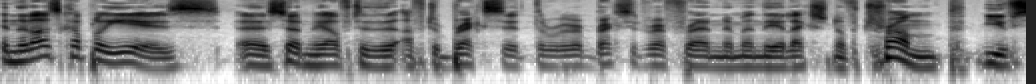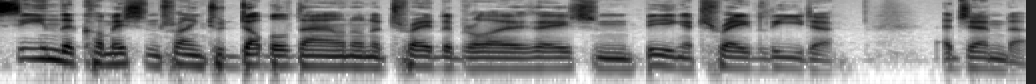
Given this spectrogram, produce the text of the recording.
in the last couple of years, uh, certainly after, the, after Brexit, the Brexit referendum, and the election of Trump, you've seen the Commission trying to double down on a trade liberalisation, being a trade leader agenda.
